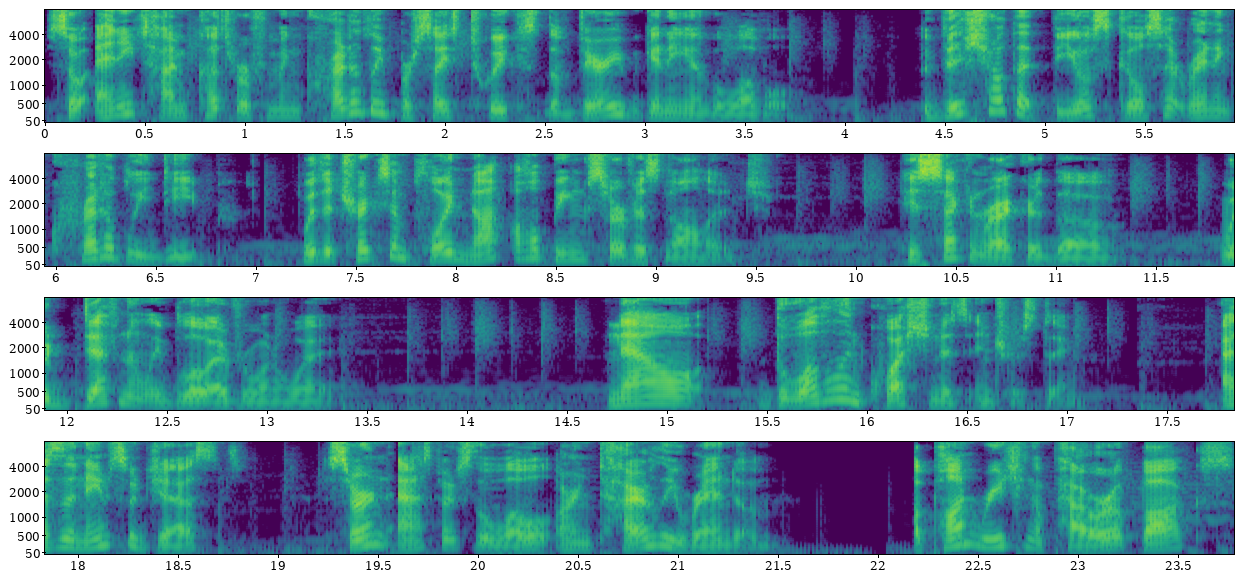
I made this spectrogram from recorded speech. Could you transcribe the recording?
so any time cuts were from incredibly precise tweaks at the very beginning of the level. This showed that Theo's skillset ran incredibly deep, with the tricks employed not all being surface knowledge. His second record, though, would definitely blow everyone away. Now, the level in question is interesting. As the name suggests, certain aspects of the level are entirely random. Upon reaching a power-up box,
